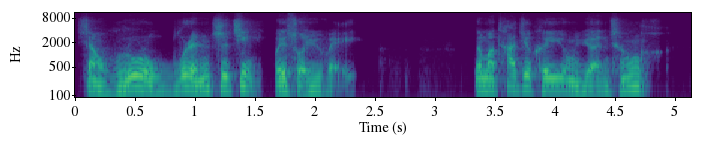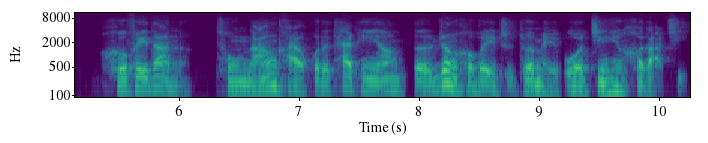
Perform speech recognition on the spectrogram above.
像如入无人之境，为所欲为。那么它就可以用远程核飞弹呢，从南海或者太平洋的任何位置对美国进行核打击。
